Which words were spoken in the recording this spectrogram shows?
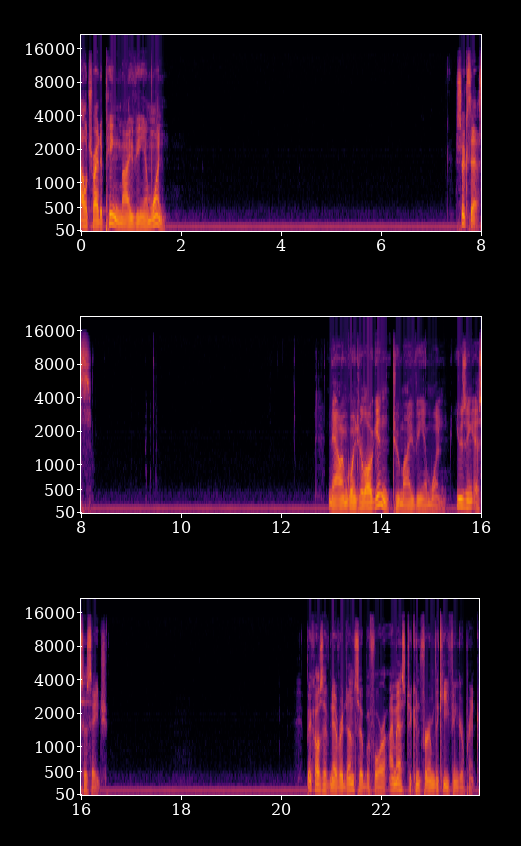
I'll try to ping my VM1. Success. Now I'm going to log in to my VM1 using SSH. Because I've never done so before, I'm asked to confirm the key fingerprint.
